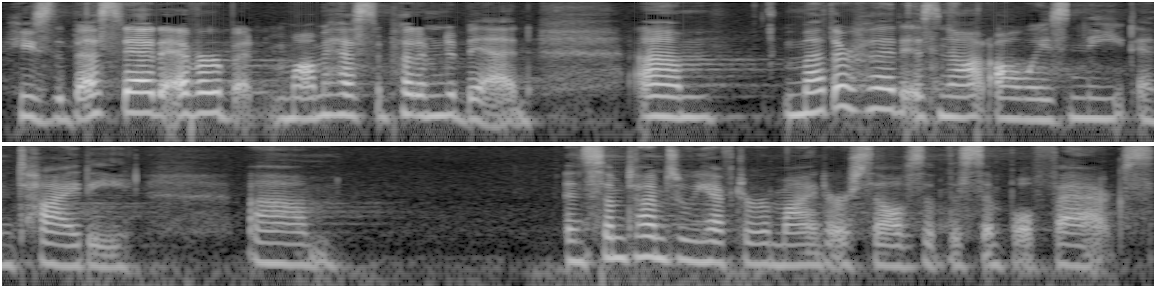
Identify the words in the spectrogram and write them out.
he's the best dad ever but mama has to put him to bed. Um, motherhood is not always neat and tidy. Um, and sometimes we have to remind ourselves of the simple facts.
